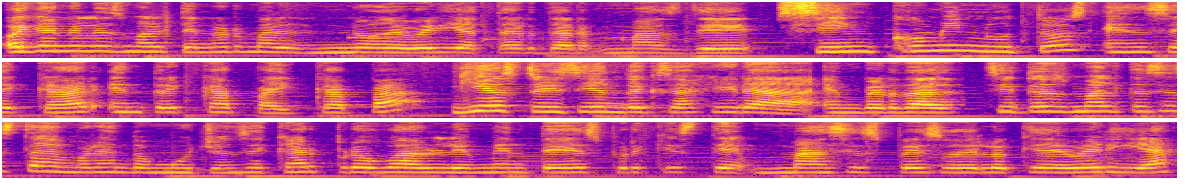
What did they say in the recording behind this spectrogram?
Oigan, el esmalte normal no debería tardar más de 5 minutos en secar entre capa y capa. Y estoy siendo exagerada, en verdad, si tu esmalte se está demorando mucho en secar, probablemente es porque esté más espeso de lo que debería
